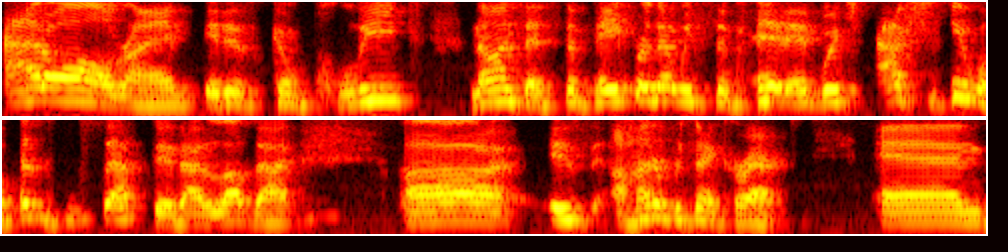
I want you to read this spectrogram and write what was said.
at all, Ryan. It is complete nonsense. The paper that we submitted, which actually was accepted, I love that, uh, is 100% correct. And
